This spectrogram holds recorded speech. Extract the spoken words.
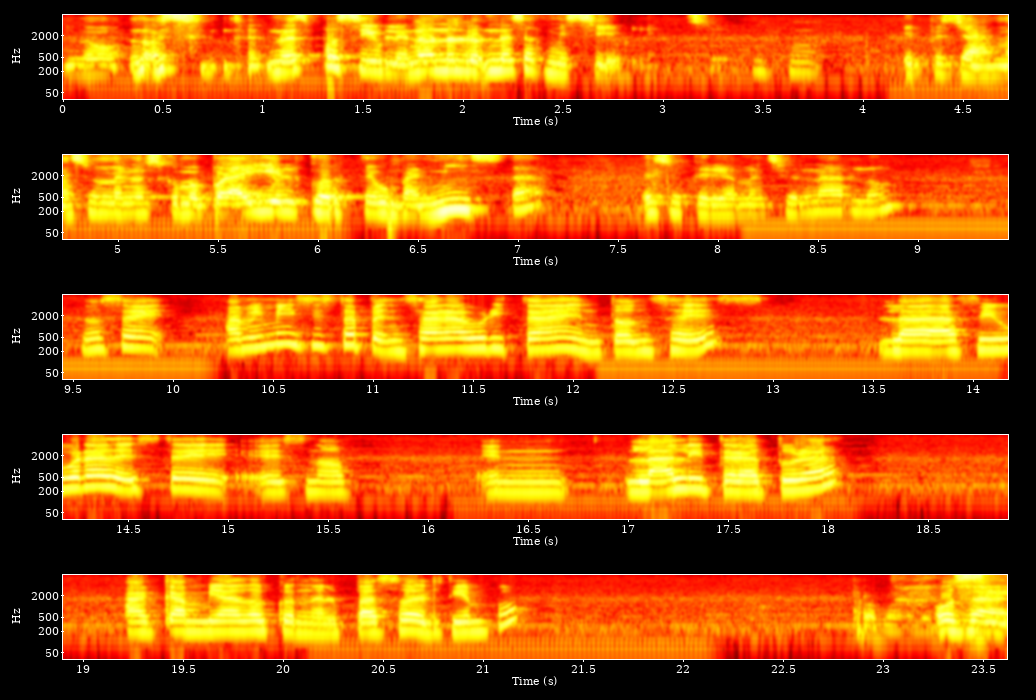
no, no, es, no es posible, no, no, no es admisible. Y pues ya, más o menos como por ahí el corte humanista, eso quería mencionarlo. No sé, a mí me hiciste pensar ahorita entonces la figura de este snob en la literatura ha cambiado con el paso del tiempo. O sea,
